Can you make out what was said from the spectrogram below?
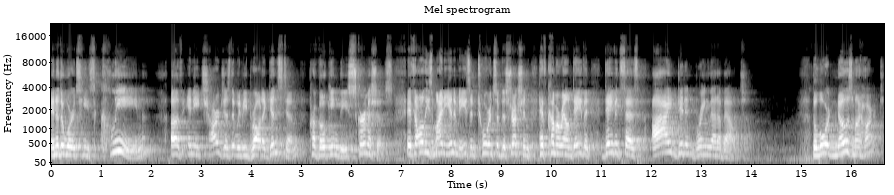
In other words, he's clean of any charges that would be brought against him, provoking these skirmishes. If all these mighty enemies and torrents of destruction have come around David, David says, I didn't bring that about. The Lord knows my heart.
